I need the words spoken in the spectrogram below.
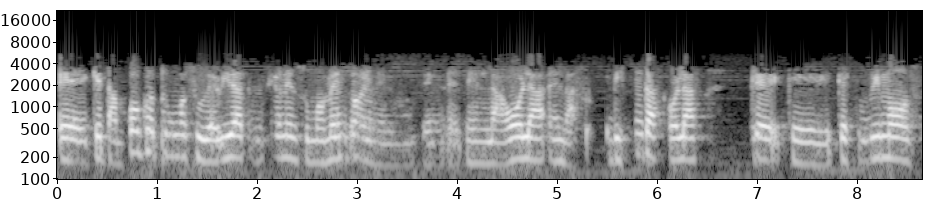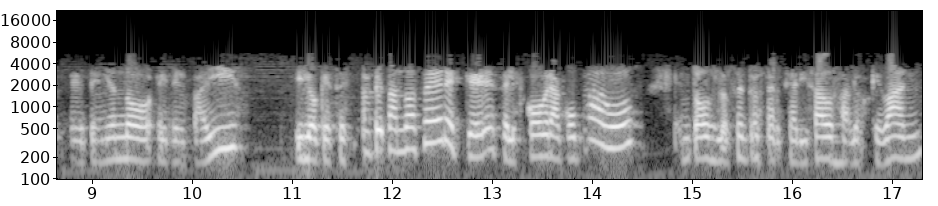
que tampoco tuvo su debida atención en su momento en, el, en, la ola, en las distintas olas que, que, que estuvimos teniendo en el país. Y lo que se está empezando a hacer es que se les cobra copagos en todos los centros terciarizados a los que van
